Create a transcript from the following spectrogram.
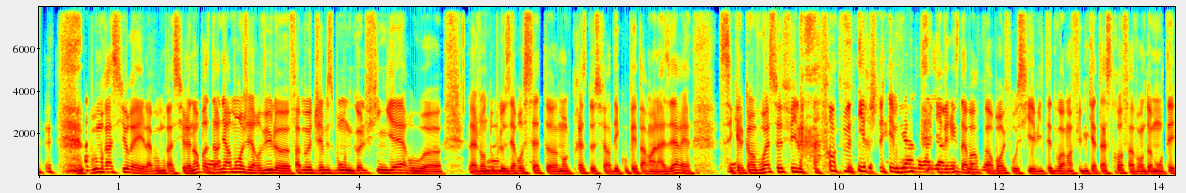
vous me rassurez, là, vous me rassurez. Non, parce que dernièrement, j'ai revu le fameux James Bond Goldfinger où euh, l'agent 007 euh, manque presque de se faire découper par un laser. Et si quelqu'un voit ce film avant de venir chez vous, il risque d'avoir peur. Bon, il faut aussi éviter de voir un film catastrophe avant de monter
